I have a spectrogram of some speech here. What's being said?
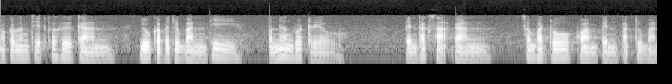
ออกกำลังจิตก็คือการอยู่กับปัจจุบันที่ต่อเนื่องรวดเร็ว เป็นทักษะการสัมผัสรู้ความเป็นปัจจุบัน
